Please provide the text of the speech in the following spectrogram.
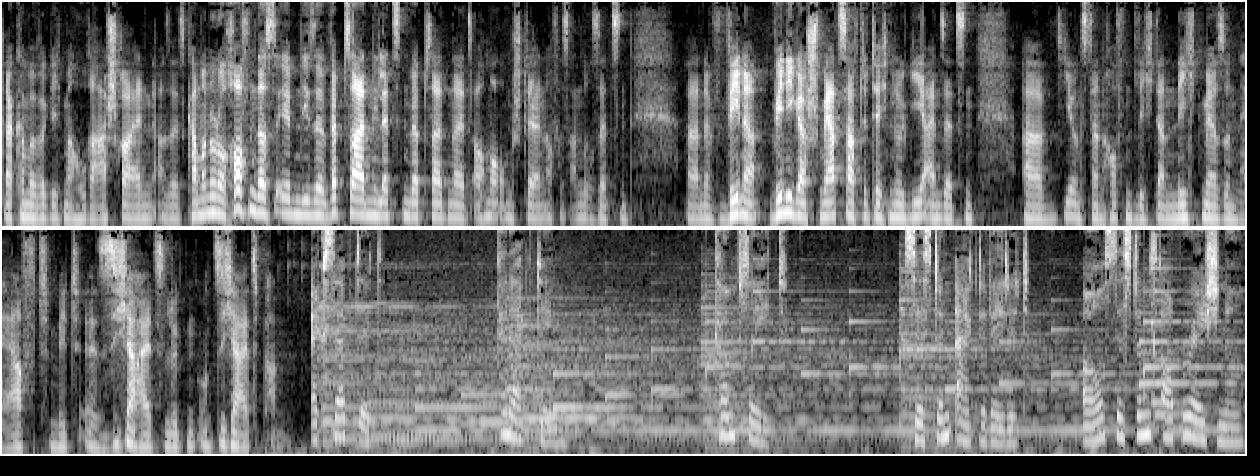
da können wir wirklich mal Hurra schreien. Also jetzt kann man nur noch hoffen, dass eben diese Webseiten, die letzten Webseiten da jetzt auch mal umstellen, auf was anderes setzen. Äh, eine weniger, weniger schmerzhafte Technologie einsetzen, äh, die uns dann hoffentlich dann nicht mehr so nervt mit äh, Sicherheitslücken und Sicherheitspannen. Accepted. Connecting. Complete. System activated. All systems operational.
